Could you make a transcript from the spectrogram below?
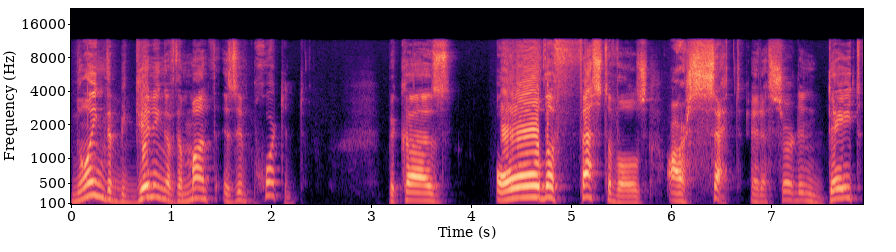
Knowing the beginning of the month is important because all the festivals are set at a certain date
